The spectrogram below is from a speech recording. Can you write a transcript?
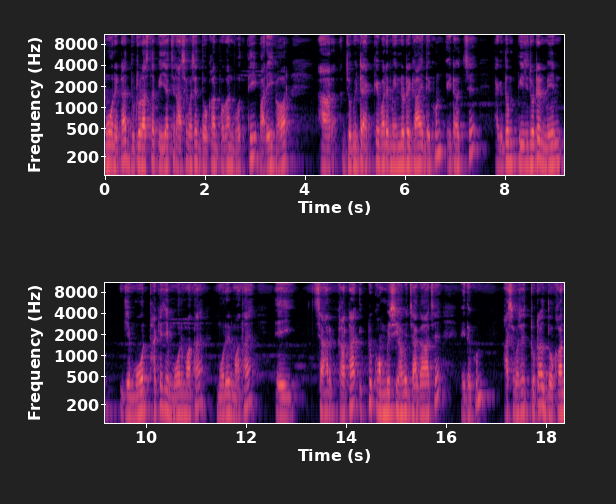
মোড় এটা। দুটো রাস্তা পেয়ে যাচ্ছে আর আশেপাশে দোকান ফোকান, ভর্তি বাড়ি ঘর আর জমিটা একেবারে মেন রোডের গায়ে। দেখুন, এটা হচ্ছে একদম পিচ রোডের মেন যে মোড় থাকে, সেই মোড় মাথায়, মোড়ের মাথায় এই চার কাঠা একটু কম বেশি হবে জায়গা আছে। এই দেখুন, আশেপাশে টোটাল দোকান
